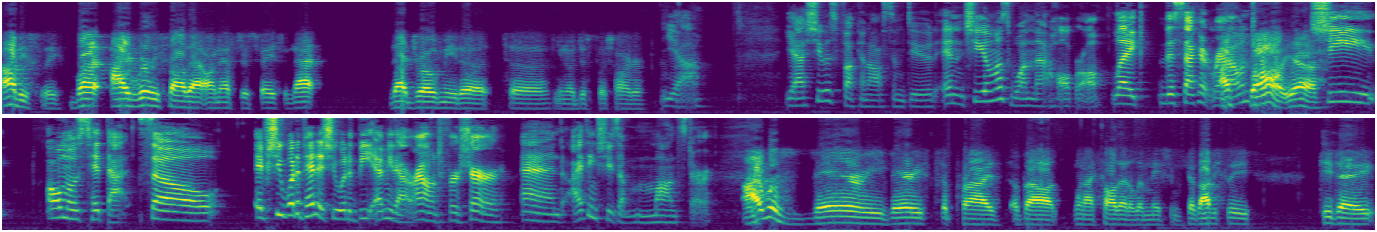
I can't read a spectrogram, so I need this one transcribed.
Obviously. But I really saw that on Esther's face and that that drove me to to, you know, just push harder. Yeah. Yeah, she was fucking awesome, dude. And she almost won that hall brawl. Like the second round, I saw, yeah. she almost hit that. So if she would have hit it, she would have beat Emmy that round for sure. And I think she's a monster. I was very, very surprised about when I saw that elimination because obviously TJ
